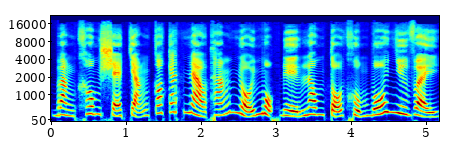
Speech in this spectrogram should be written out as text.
Bằng không sẽ chẳng có cách nào thắng nổi một địa long tổ khủng bố như vậy.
